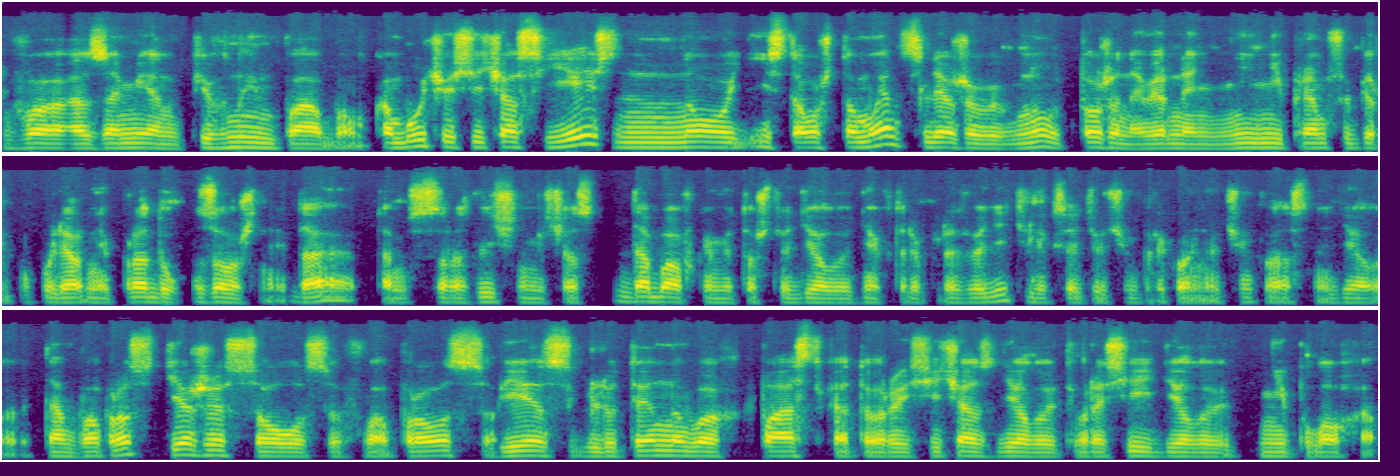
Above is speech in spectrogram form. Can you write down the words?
в замен пивным пабам. Камбуча сейчас есть, но из того, что мы отслеживаем, ну, тоже, наверное, не, не прям супер популярный продукт, зожный, да, там с различными сейчас добавками, то, что делают некоторые производители, кстати, очень прикольно, очень классно делают. Там вопрос те же соусов, вопрос без глютеновых паст, которые сейчас делают в России, делают неплохо.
